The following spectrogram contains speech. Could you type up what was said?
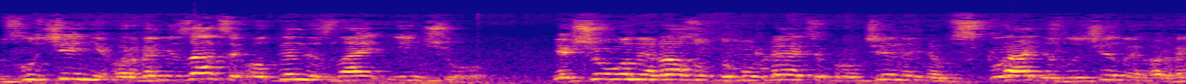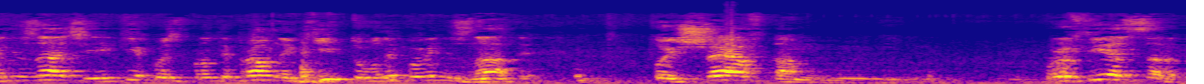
в злочинній організації один не знає іншого. Якщо вони разом домовляються про вчинення в складі злочинної організації якихось протиправних дій, то вони повинні знати. Той шеф, там, професор,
